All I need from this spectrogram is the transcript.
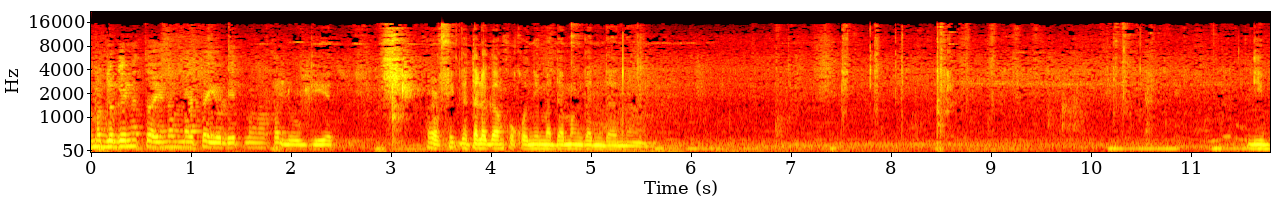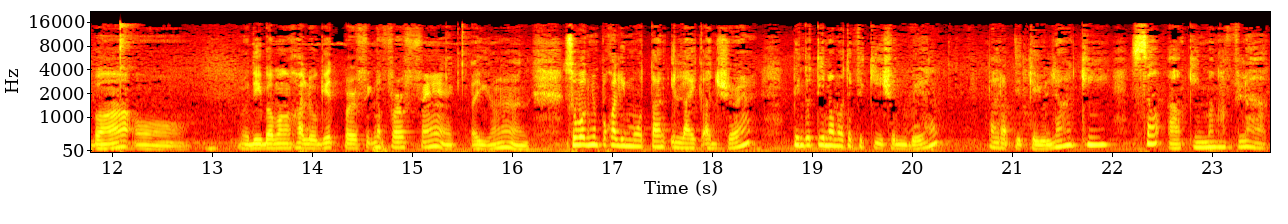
maglagay na tayo ng Marta ulit mga kalugit. Perfect na talaga ang kuko ni Madam. Ang ganda na. Diba? Oh. O, Di ba mga kalugit? Perfect na perfect. Ayun. So, wag niyo po kalimutan i-like and share. Pindutin ang notification bell para update kayo lagi sa aking mga vlog.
